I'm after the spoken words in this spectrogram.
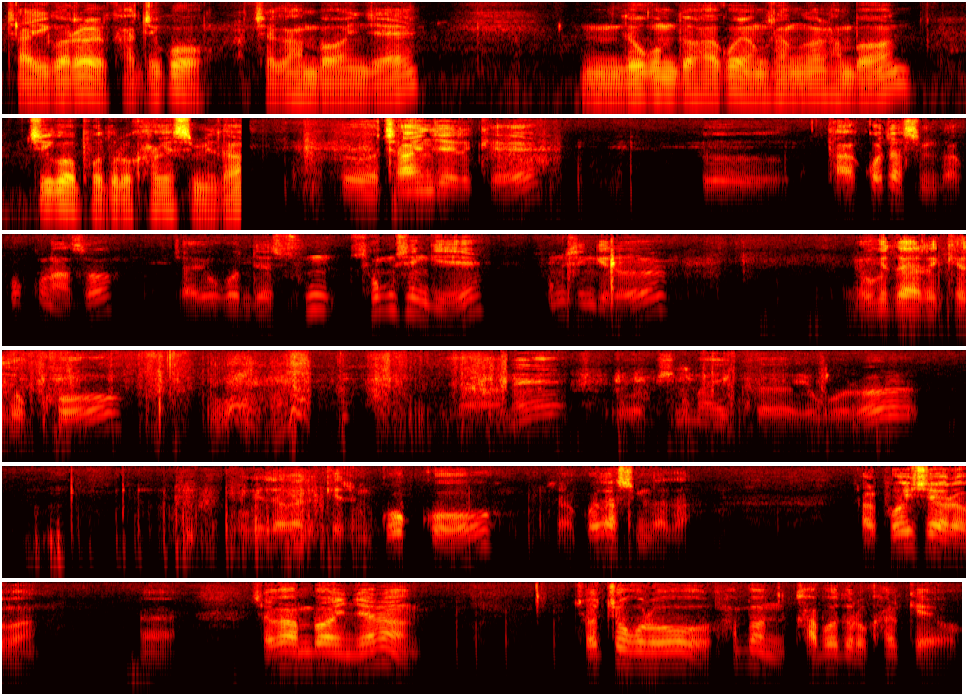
자 이거를 가지고 제가 한번 이제 음, 녹음도 하고 영상을 한번 찍어 보도록 하겠습니다 그, 자 이제 이렇게 그 다 꽂았습니다 꽂고 나서 자 요거 이제 송, 송신기 송신기를 여기다 이렇게 놓고 그 다음에 요 핀마이크 요거를 여기다가 이렇게 좀 꽂고 자 꽂았습니다 다. 잘 보이시죠 여러분 예. 제가 한번 이제는 저쪽으로 한번 가보도록 할게요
